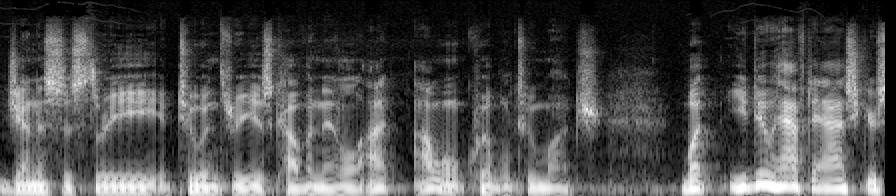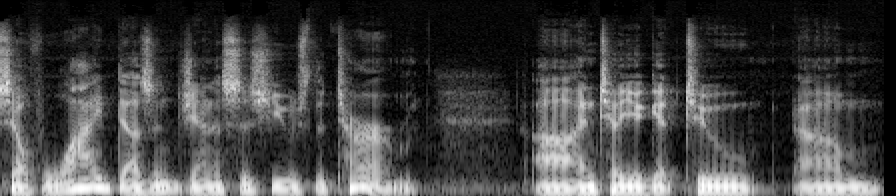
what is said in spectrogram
Genesis three, two and three is covenantal? I I won't quibble too much, but you do have to ask yourself why doesn't Genesis use the term uh, until you get to um,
